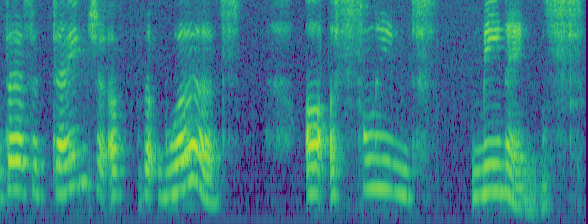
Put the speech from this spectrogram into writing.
there's a danger of that words are assigned meanings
